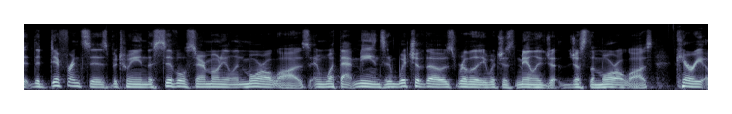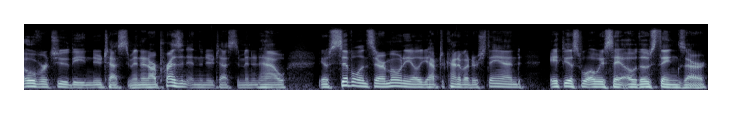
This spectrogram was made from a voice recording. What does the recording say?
the, the differences between the civil ceremonial and moral laws and what that means and which of those really which is mainly ju- just the moral laws carry over to the new testament and are present in the new testament and how you know civil and ceremonial you have to kind of understand atheists will always say oh those things are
